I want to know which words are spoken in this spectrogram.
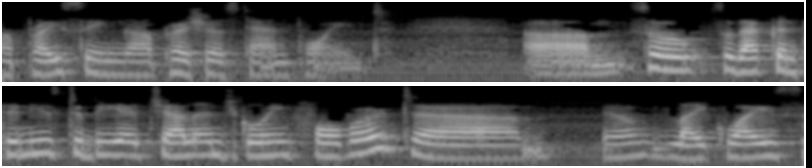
a pricing uh, pressure standpoint. Um, so, so that continues to be a challenge going forward. Um, you know, likewise,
